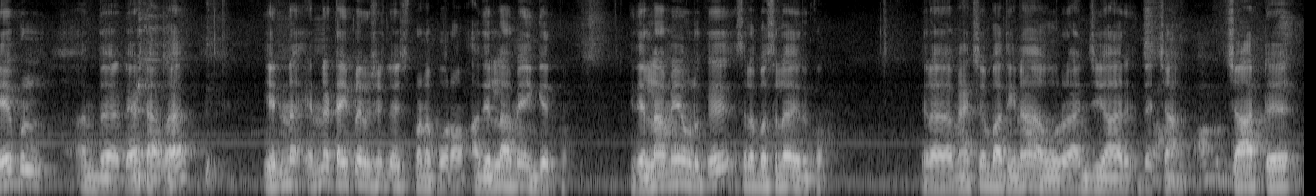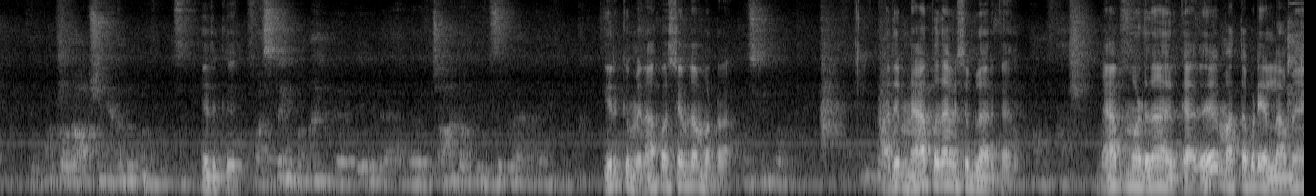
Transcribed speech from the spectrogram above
டேபிள் அந்த டேட்டாவை என்ன என்ன டைப்பில் விஷுவலைஸ் பண்ண போகிறோம் அது எல்லாமே இங்கே இருக்கும். இது எல்லாமே உங்களுக்கு சிலபஸில் இருக்கும். இதில் மேக்ஸிமம் பார்த்தீங்கன்னா ஒரு அஞ்சு ஆறு இந்த சா சார்ட்டு எதுக்கு? இருக்குமே. நான் ஃபஸ்ட் டைம் தான் பண்ணுறேன் அது மேப்பு தான் விசிபிளாக இருக்காது. மேப் மட்டும் தான் இருக்காது. மற்றபடி எல்லாமே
